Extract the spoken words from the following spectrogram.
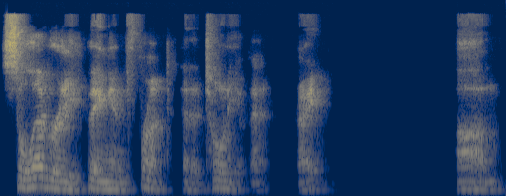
celebrity thing in front at a Tony event, right? Um,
